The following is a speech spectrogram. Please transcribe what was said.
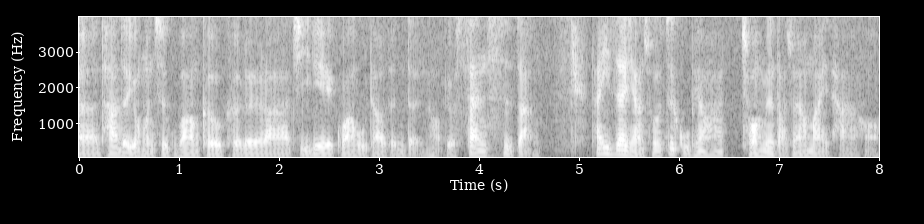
呃，他的永恒持股包含可口可乐啦、吉列、刮胡刀等等哈，有三四档，他一直在讲说这股票他从来没有打算要卖它哈。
